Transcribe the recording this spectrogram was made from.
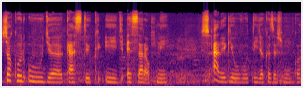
és akkor úgy kezdtük így összerakni. És elég jó volt így a közös munka.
